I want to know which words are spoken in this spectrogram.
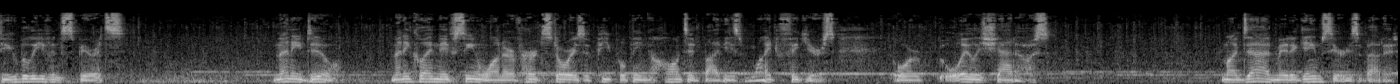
Do you believe in spirits? Many do. Many claim they've seen one or have heard stories of people being haunted by these white figures, or oily shadows. My dad made a game series about it.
